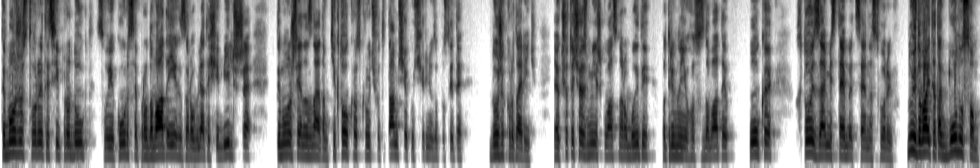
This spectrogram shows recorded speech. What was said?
Ти можеш створити свій продукт, свої курси, продавати їх, заробляти ще більше. Ти можеш, я не знаю, там TikTok розкручувати, там ще якусь херню запустити. Дуже крута річ. Якщо ти щось вмієш класно робити, потрібно його создавати, поки хтось замість тебе це не створив. Ну і давайте так бонусом.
